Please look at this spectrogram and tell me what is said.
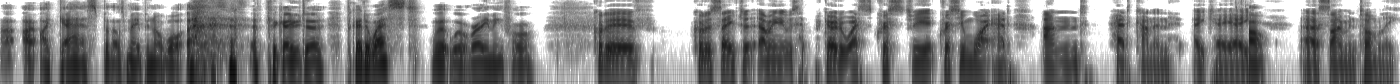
I, I guess, but that's maybe not what Pagoda Pagoda West we're, we're aiming for. Could have could have saved it. I mean, it was Pagoda West, Christi- Christian Whitehead, and Headcannon, aka Oh. uh, Simon Thomley,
